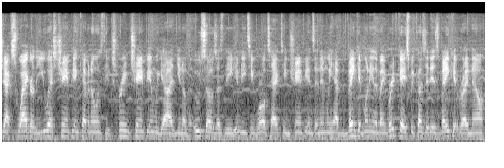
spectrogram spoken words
Jack Swagger, the U.S. champion. Kevin Owens, the Extreme champion. We got, you know, the Usos as the MDT World Tag Team champions. And then we have the vacant Money in the Bank briefcase because it is vacant right now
